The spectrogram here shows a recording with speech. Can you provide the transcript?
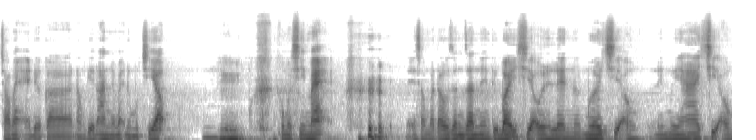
Cho mẹ được uh, đóng tiền ăn cho mẹ được một triệu. Ừ. không phải xin mẹ. Đấy, xong bắt đầu dần dần lên từ 7 triệu lên 10 triệu đến 12 triệu.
